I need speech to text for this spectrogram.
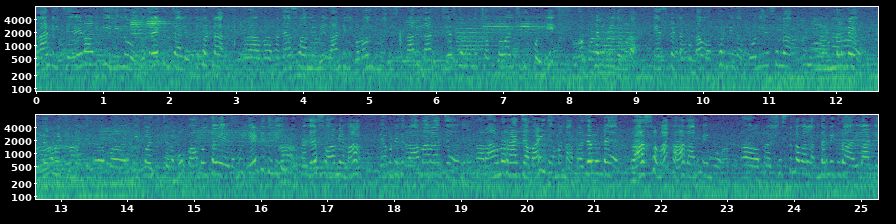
అలాంటివి చేయడానికి వీళ్ళు వ్యతిరేకించాలి. ఎందుకట్లా ప్రజాస్వామ్యం ప్రజాస్వామ్యంలో ఇలాంటివి గొడవలు సృష్టిస్తున్నారు? ఇలాంటివి చేస్తారని చెప్పుకోవాల్సింది పోయి ఒక్కరి మీద కూడా కేసు పెట్టకుండా ఒక్కరి మీద పోలీసుల అందరినీ ఇళ్ళకు నిప్పంటించడము బాంబులతో వేయడము ఏంటిది ఇది? ప్రజాస్వామ్యమా? లేకుంటే ఇది రామరాజ్య రావణ రాజ్యమా ఇది ఏమన్నా ప్రజలుండే రాష్ట్రమా? కాదా అని మేము ప్రశ్నిస్తున్న వాళ్ళందరినీ కూడా ఇలాంటి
